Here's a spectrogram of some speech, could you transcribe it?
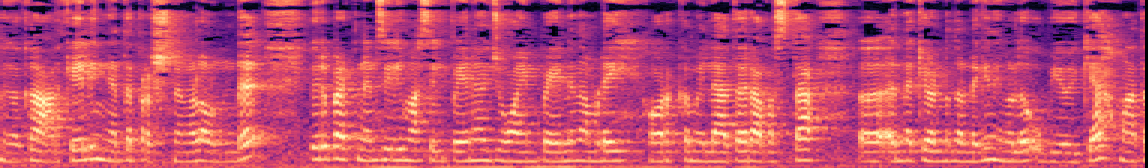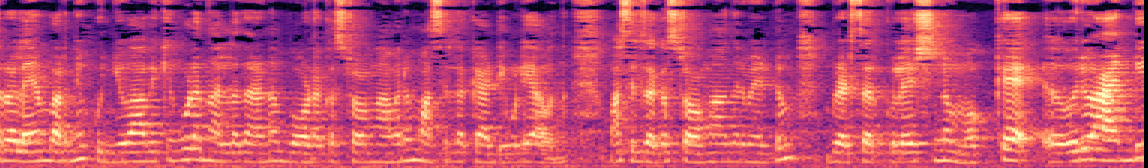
നിങ്ങൾക്ക് ആർക്കെങ്കിലും ഇങ്ങനത്തെ പ്രശ്നങ്ങളുണ്ട് ഈ ഒരു പ്രഗ്നൻസിയിൽ മസിൽ പെയിന് ജോയിന്റ് പെയിന് നമ്മുടെ ഉറക്കമില്ലാത്ത ഒരവസ്ഥ എന്നൊക്കെ ഉണ്ടെന്നുണ്ടെങ്കിൽ നിങ്ങൾ ഉപയോഗിക്കുക. മാത്രമല്ല ഞാൻ പറഞ്ഞു കുഞ്ഞുവാവിക്കും കൂടെ നല്ലതാണ്. ബോഡൊക്കെ സ്ട്രോങ് ആവാനും മസിലൊക്കെ അടിപൊളിയാവുന്നു മസിൽസൊക്കെ സ്ട്രോങ് ആവുന്നതിന് വേണ്ടിയും ബ്ലഡ് സർക്കുലേഷനും ഒക്കെ ഒരു ആന്റി ആന്റി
